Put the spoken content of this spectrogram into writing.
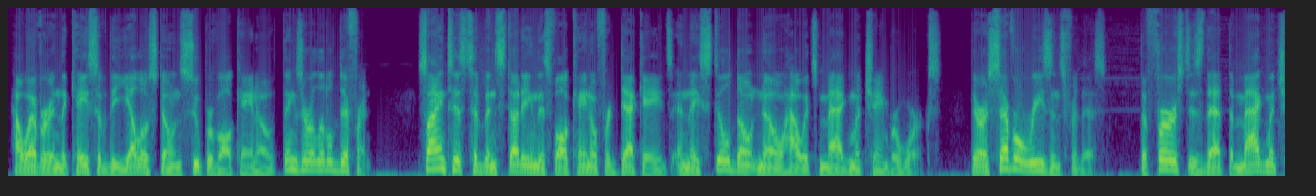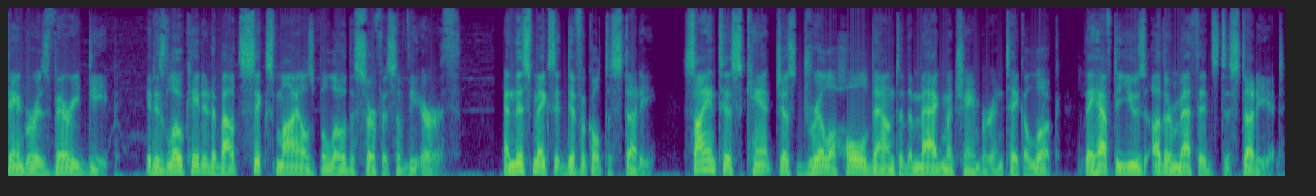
However, in the case of the Yellowstone supervolcano, things are a little different. Scientists have been studying this volcano for decades and they still don't know how its magma chamber works. There are several reasons for this. The first is that the magma chamber is very deep. It is located about six miles below the surface of the Earth. And this makes it difficult to study. Scientists can't just drill a hole down to the magma chamber and take a look, they have to use other methods to study it.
